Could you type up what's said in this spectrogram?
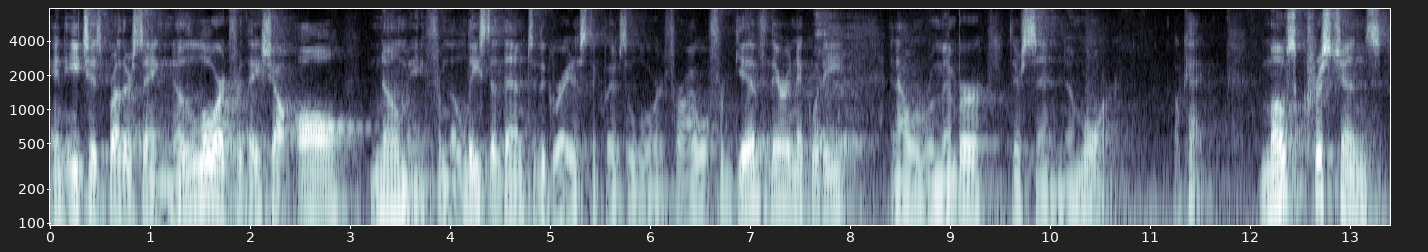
and each his brother, saying, Know the Lord, for they shall all know me, from the least of them to the greatest, declares the Lord. For I will forgive their iniquity, and I will remember their sin no more. Okay. Most Christians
